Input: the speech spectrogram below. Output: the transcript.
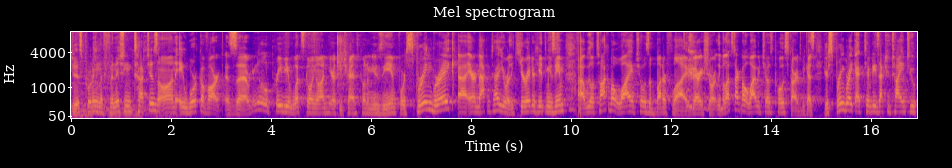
Just putting the finishing touches on a work of art as uh, we're giving you a little preview of what's going on here at the Transcona Museum for spring break. Uh, Erin McIntyre, you are the curator here at the museum. Uh, we will talk about why I chose a butterfly very shortly, but let's talk about why we chose postcards because your spring break activities actually tie into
